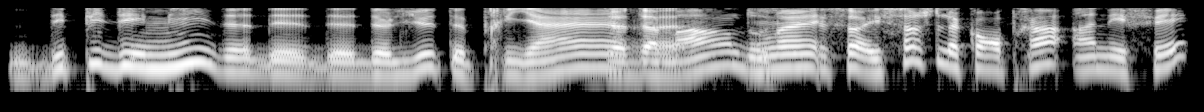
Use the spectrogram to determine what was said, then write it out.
d'épidémie de, de, de- de lieux de prière. de demande aussi, ouais. c'est ça. Et ça, je le comprends en effet.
